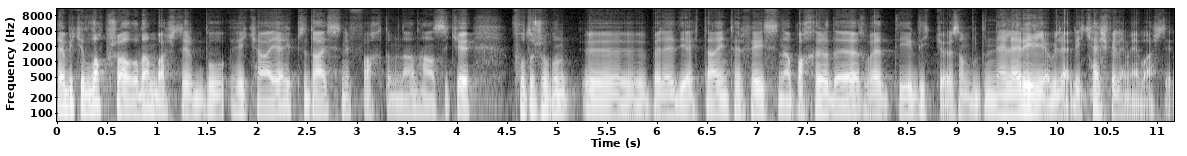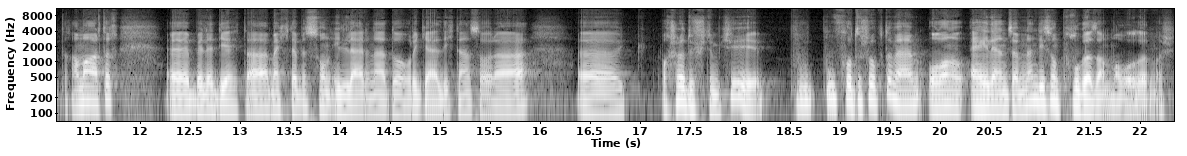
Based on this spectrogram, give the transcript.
Təbii ki, lap uşaqlıqdan başlayır bu hekayə. İbtidai sinif vaxtımdan, hansı ki, Photoshopun e, belə deyək də interfeysinə baxırdıq və deyirdik görəsən burada nələr eləyə bilərik, kəşf eləməyə başlayırdıq. Amma artıq e, belə deyək də məktəbin son illərinə doğru gəldikdən sonra e, başa düşdüm ki, bu, bu Photoshopda mənim olan o əyləncəmdən deyəsən pul qazanmaq olurmuş.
